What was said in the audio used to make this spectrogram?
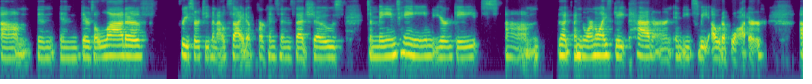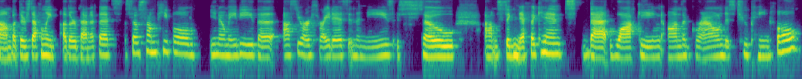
Um, and, and there's a lot of research even outside of Parkinson's that shows to maintain your gait, um, a normalized gait pattern, it needs to be out of water. Um, but there's definitely other benefits. So some people, you know, maybe the osteoarthritis in the knees is so um, significant that walking on the ground is too painful.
